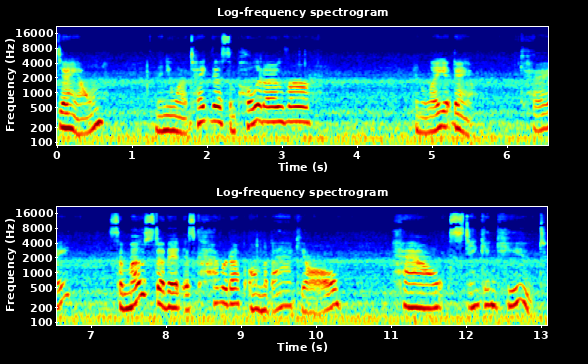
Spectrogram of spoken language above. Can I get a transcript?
down. And then you wanna take this and pull it over and lay it down, okay? So most of it is covered up on the back, y'all. How stinking cute.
